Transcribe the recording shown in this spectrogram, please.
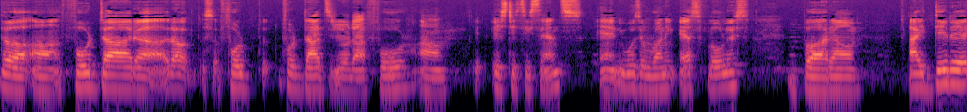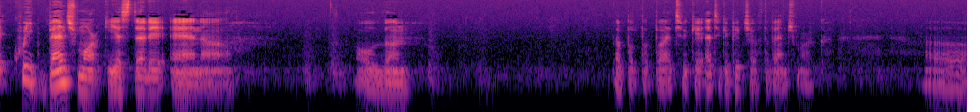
the uh, 4 dot uh, 4 4 dot 0 dot 4 um, HTC Sense and it wasn't running as flawless but um, I did a quick benchmark yesterday and uh, hold on. I took a, I took a picture of the benchmark. Uh,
